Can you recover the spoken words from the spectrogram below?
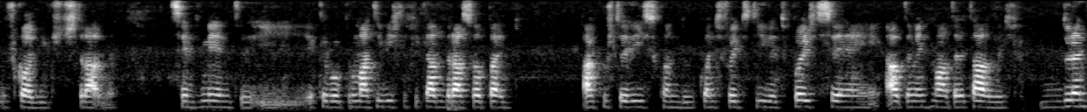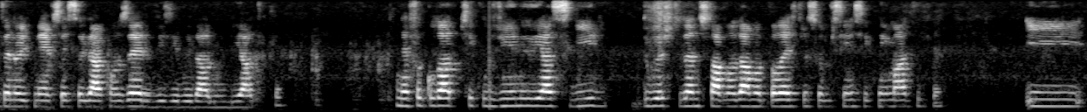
os códigos de estrada decentemente e acabou por uma ativista ficar de braço ao peito à custa disso quando, quando foi detida depois de serem altamente maltratadas durante a noite na FCSH com zero visibilidade mediática. Na Faculdade de Psicologia, no dia a seguir, duas estudantes estavam a dar uma palestra sobre ciência climática e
